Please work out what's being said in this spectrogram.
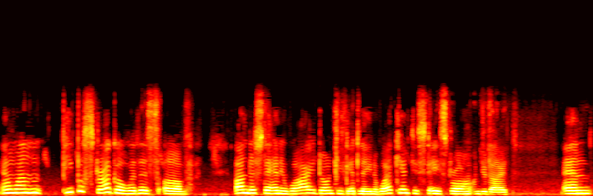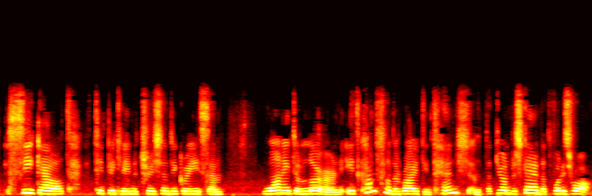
And when people struggle with this of understanding why don't you get leaner, why can't you stay strong on your diet, and seek out typically nutrition degrees and wanting to learn, it comes from the right intention that you understand that what is wrong.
